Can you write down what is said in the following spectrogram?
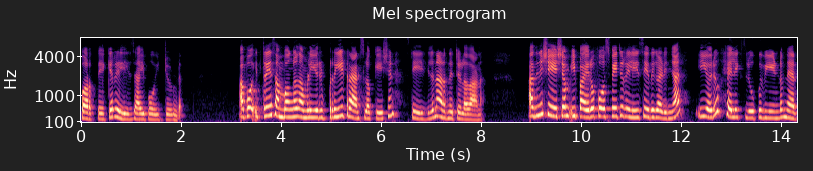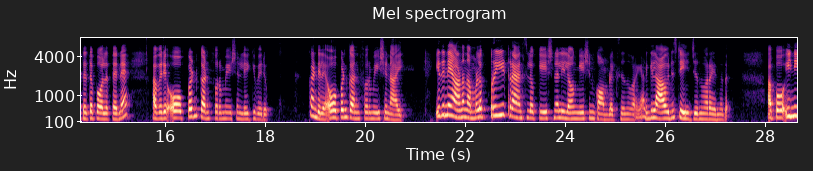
പുറത്തേക്ക് റിലീസായി പോയിട്ടുണ്ട്. അപ്പോൾ ഇത്രയും സംഭവങ്ങൾ നമ്മൾ ഈ ഒരു പ്രീ ട്രാൻസ്ലൊക്കേഷൻ സ്റ്റേജിൽ നടന്നിട്ടുള്ളതാണ്. അതിനുശേഷം ഈ പൈറോഫോസ്ഫേറ്റ് റിലീസ് ചെയ്ത് കഴിഞ്ഞാൽ ഈ ഒരു ഹെലിക്സ് ലൂപ്പ് വീണ്ടും നേരത്തെ പോലെ തന്നെ അവർ ഓപ്പൺ കൺഫർമേഷനിലേക്ക് വരും. കണ്ടില്ലേ? ഓപ്പൺ കൺഫർമേഷൻ ആയി. ഇതിനെയാണ് നമ്മൾ പ്രീ ട്രാൻസ്ലൊക്കേഷണൽ ഇലോങ്ങേഷൻ കോംപ്ലക്സ് എന്ന് പറയുക അല്ലെങ്കിൽ ആ ഒരു സ്റ്റേജ് എന്ന് പറയുന്നത്. അപ്പോൾ ഇനി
